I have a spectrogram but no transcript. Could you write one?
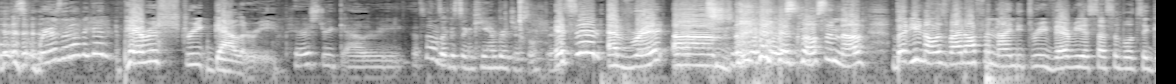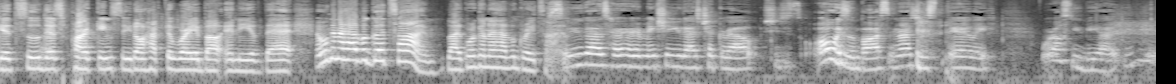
So where is it at again? Paris Street Gallery. Paris Street Gallery. That sounds like it's in Cambridge or something. It's in Everett. Um, close enough. But you know, it's right off of 93. Very accessible to get to. There's parking, so you don't have to worry about any of that. And we're gonna have a good time. Like we're gonna have a great time. So you guys heard her. Make sure you guys check her out. She's always in Boston, not just there. Like, where else you be at? You be,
